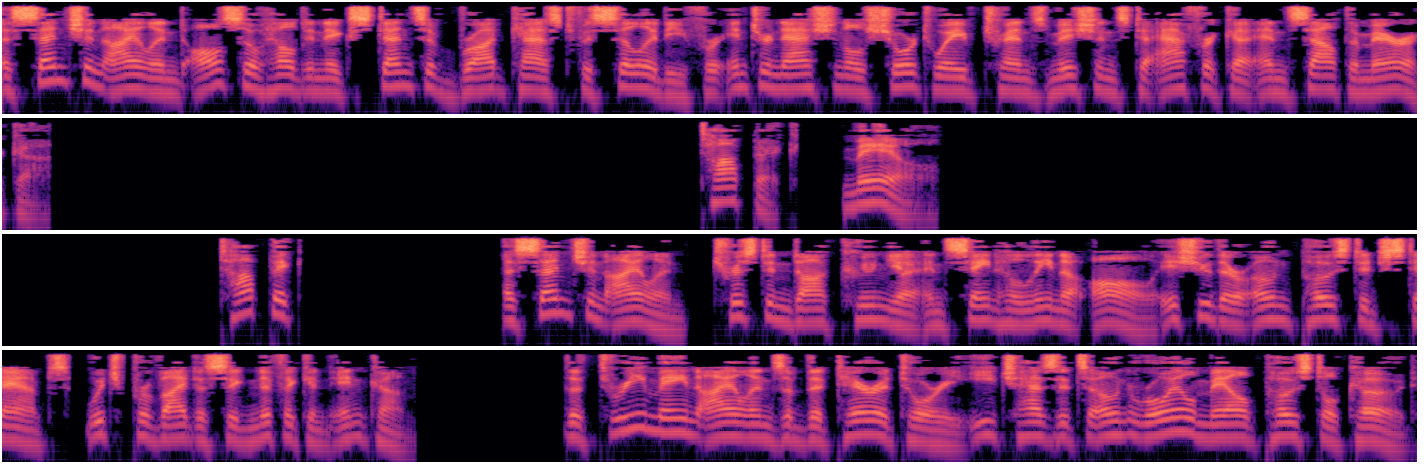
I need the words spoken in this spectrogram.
Ascension Island also held an extensive broadcast facility for international shortwave transmissions to Africa and South America. Mail Ascension Island, Tristan da Cunha and St. Helena all issue their own postage stamps, which provide a significant income. The three main islands of the territory each has its own Royal Mail postal code,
